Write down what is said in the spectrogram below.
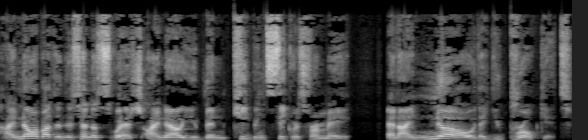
I know about the Nintendo Switch. I know you've been keeping secrets from me. And I know that you broke it.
